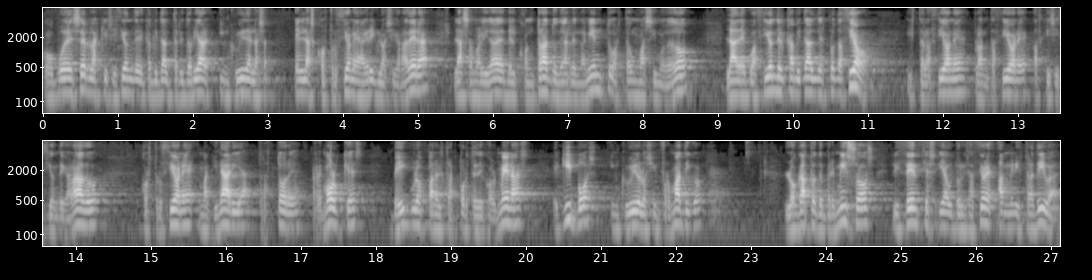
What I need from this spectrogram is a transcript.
como puede ser la adquisición del capital territorial incluida en las, en las construcciones agrícolas y ganaderas, las anualidades del contrato de arrendamiento hasta un máximo de dos, la adecuación del capital de explotación, instalaciones, plantaciones, adquisición de ganado, construcciones, maquinaria, tractores, remolques, vehículos para el transporte de colmenas, equipos, incluidos los informáticos, los gastos de permisos, licencias y autorizaciones administrativas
